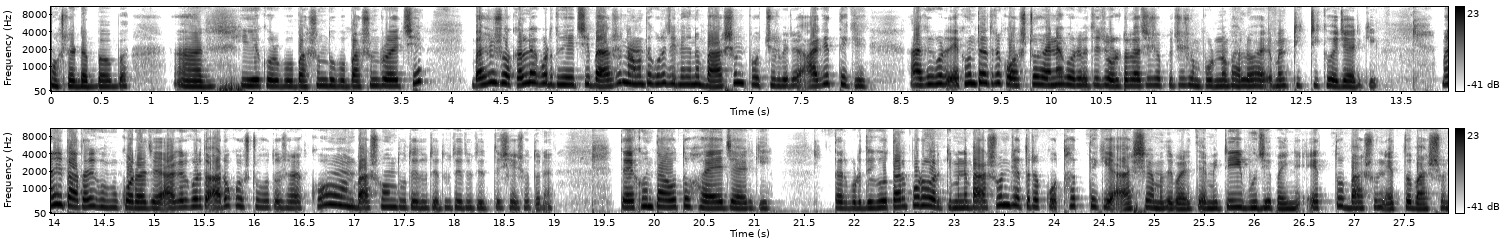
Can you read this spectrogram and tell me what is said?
মশলার ডাব্বা আর ইয়ে করব, বাসন ধোবো। বাসন রয়েছে। বাসন সকালে একবার ধুয়েছি, বাসন আমাদের ঘরে জেনে এখানে বাসন প্রচুর বেরোয় আগের থেকে। আগের ঘরে, এখন তো এতটা কষ্ট হয় না, ঘরের ভিতরে জল টল আছে সব কিছু সম্পূর্ণ ভালো হয় মানে ঠিক ঠিক হয়ে যায় আর কি। মানে তাড়াতাড়ি করা যায়। আগের ঘরে তো আরও কষ্ট হতো, সারাক্ষণ বাসন ধুতে ধুতে ধুতে ধুতে ধুতে শেষ হতো না। তো এখন তাও তো হয়ে যায় আর কি। তারপর দিকেও তারপরেও আর কি মানে বাসন যতটা কোথার থেকে আসে আমাদের বাড়িতে, আমি এটাই বুঝে পাই না। এত বাসন এত বাসন।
